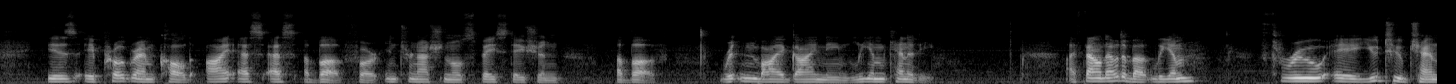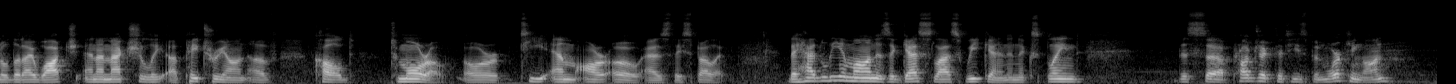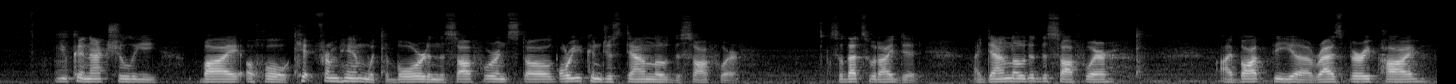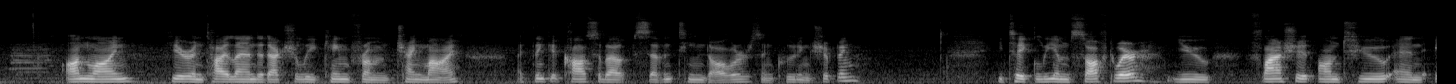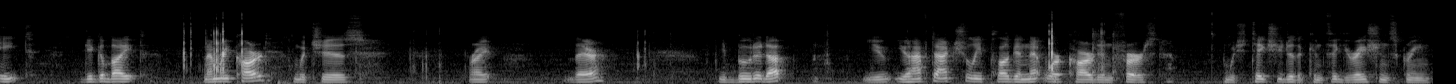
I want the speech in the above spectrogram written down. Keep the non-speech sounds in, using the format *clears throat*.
is a program called ISS Above for International Space Station Above, written by a guy named Liam Kennedy. I found out about Liam through a YouTube channel that I watch, and I'm actually a Patreon of, called Tomorrow, or T-M-R-O as they spell it. They had Liam on as a guest last weekend and explained this uh, project that he's been working on. You can actually buy a whole kit from him with the board and the software installed, or you can just download the software. So that's what I did. I downloaded the software, I bought the uh, Raspberry Pi online here in Thailand. It actually came from Chiang Mai. I think it costs about $17 including shipping. You take Liam's software, you flash it onto an 8 gigabyte memory card, which is right there. You boot it up. You, you have to actually plug a network card in first which takes you to the configuration screen.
